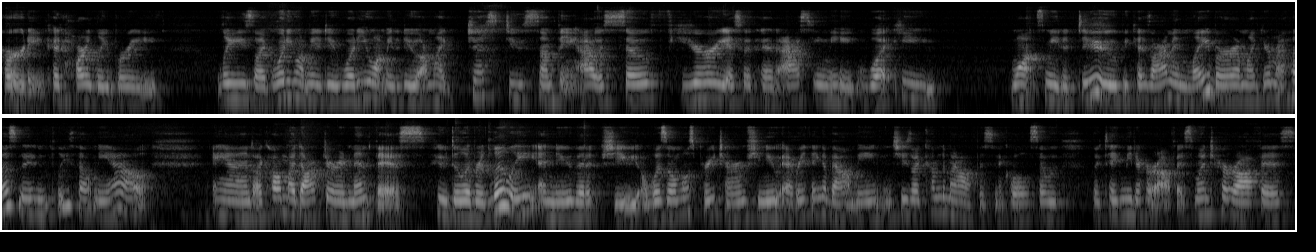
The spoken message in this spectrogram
hurting, could hardly breathe. Lee's like, What do you want me to do? What do you want me to do? I'm like, Just do something. I was so furious with him asking me what he wants me to do because I'm in labor. I'm like, You're my husband. Please help me out. And I called my doctor in Memphis who delivered Lily and knew that she was almost preterm. She knew everything about me. And she's like, Come to my office, Nicole. So, like, take me to her office. Went to her office.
